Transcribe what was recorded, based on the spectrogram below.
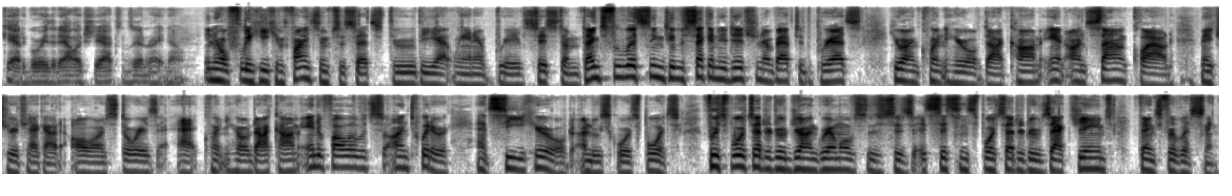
category that Alex Jackson's in right now. And hopefully he can find some success through the Atlanta Braves system. Thanks for listening to the second edition of After the Press here on ClintonHerald.com and on SoundCloud. Make sure to check out all our stories at ClintonHerald.com and to follow us on Twitter at CHerald underscore sports. For sports editor John Gramos, this is assistant sports editor Zach James. Thanks for listening.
